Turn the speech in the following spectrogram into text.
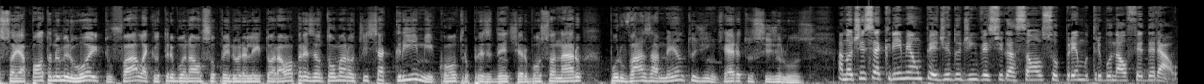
só, e a pauta número 8 fala que o Tribunal Superior Eleitoral apresentou uma notícia crime contra o presidente Jair Bolsonaro por vazamento de inquérito sigiloso. A notícia crime é um pedido de investigação ao Supremo Tribunal Federal.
